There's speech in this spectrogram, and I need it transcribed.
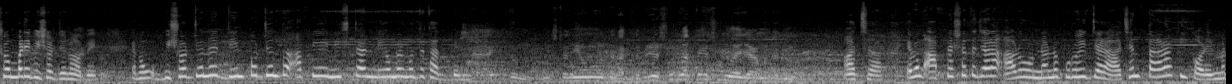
সোমবারই বিসর্জন হবে। এবং বিসর্জনের দিন পর্যন্ত আপনি এই নিষ্ঠার নিয়মের মধ্যে থাকবেন। একদম নিষ্ঠা নিয়মের মধ্যে থাকতে বৃহস্পতিবার থেকে শুরু হয়ে যায় আমাদের আচ্ছা এবং আপনার সাথে যারা আরও অন্যান্য পুরোহিত যারা আছেন তারা কি করেন? বা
